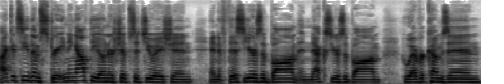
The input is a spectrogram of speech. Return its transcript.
I could see them straightening out the ownership situation, and if this year's a bomb and next year's a bomb, whoever comes in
